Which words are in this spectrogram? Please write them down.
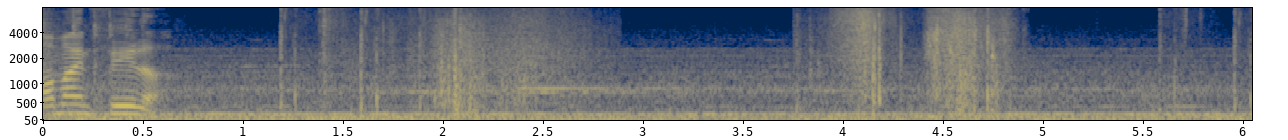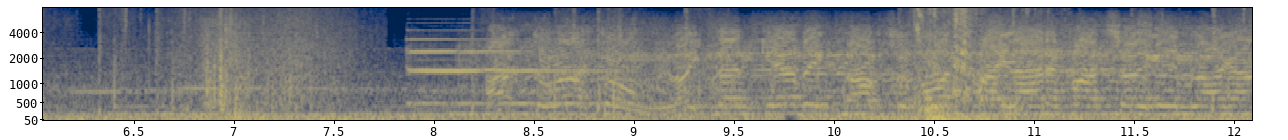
War mein Fehler. Achtung, Achtung! Leutnant Gerbeck braucht sofort zwei Ladefahrzeuge im Lager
